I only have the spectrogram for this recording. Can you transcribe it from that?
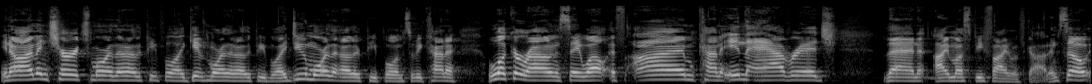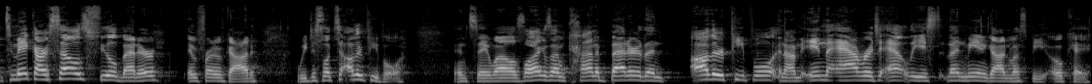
You know, I'm in church more than other people. I give more than other people. I do more than other people. And so we kind of look around and say, well, if I'm kind of in the average, then I must be fine with God. And so to make ourselves feel better in front of God, we just look to other people and say, well, as long as I'm kind of better than other people and I'm in the average at least, then me and God must be okay.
